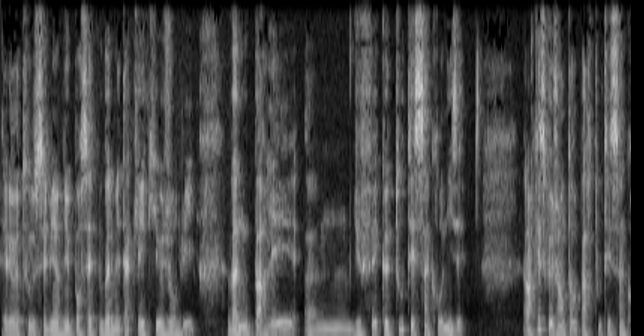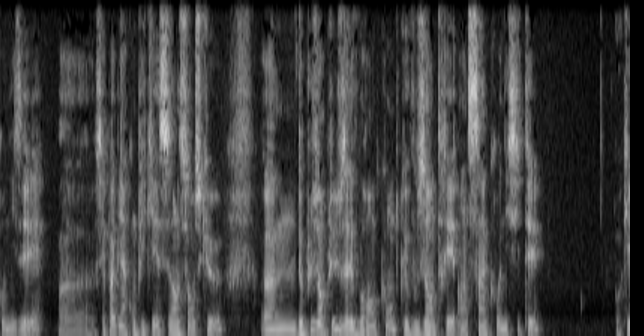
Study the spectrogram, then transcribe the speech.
Hello à tous et bienvenue pour cette nouvelle métaclé qui aujourd'hui va nous parler euh, du fait que tout est synchronisé. Alors qu'est-ce que j'entends par tout est synchronisé? Euh, C'est pas bien compliqué, c'est dans le sens que euh, de plus en plus vous allez vous rendre compte que vous entrez en synchronicité, ok,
